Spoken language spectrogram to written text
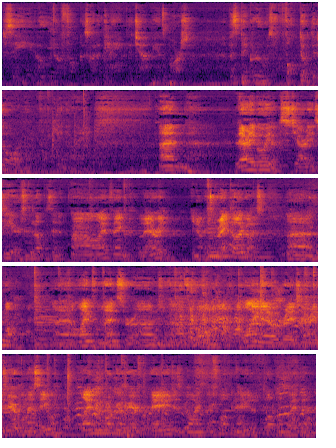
to see who the fuck is going to claim the champion's portion. As Bricriu was fucked out the door, fuck anyway. And Larry Booyak's charioteer stood up and said, Oh, I think Larry, you know, he's a great guy, guys. Uh, come on. Uh, I'm from Leinster, and after all, I know a great charioteer when I see one. I've been working up here for ages, guys. I fucking hate it. Dublin's way better.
